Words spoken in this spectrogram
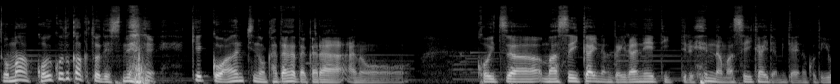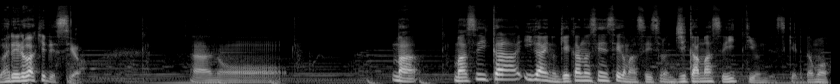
とまあこういうこと書くとですね 結構アンチの方々からあのこいつは麻酔科医なんかいらねえって言ってる変な麻酔科医だみたいなこと言われるわけですよ。あのまあ麻酔科以外の外科の先生が麻酔するの自家麻酔っていうんですけれども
